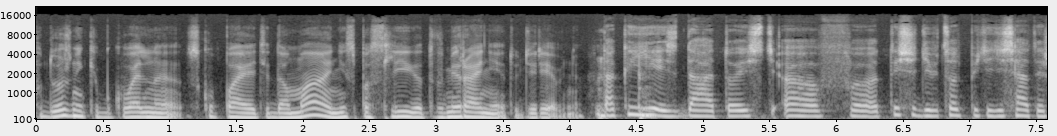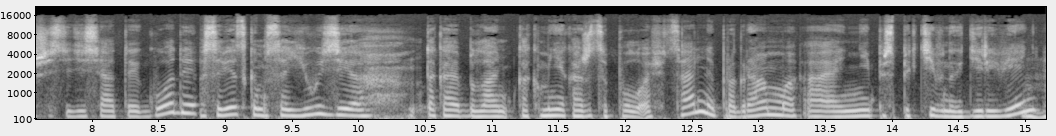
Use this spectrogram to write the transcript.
художники буквально скупая эти дома, они спасли от вымирания эту деревню. Так и есть, да. То есть э, в 1950-60-е годы в Советском Союзе такая была, как мне кажется, полуофициальная программа э, неперспективных деревень, угу.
